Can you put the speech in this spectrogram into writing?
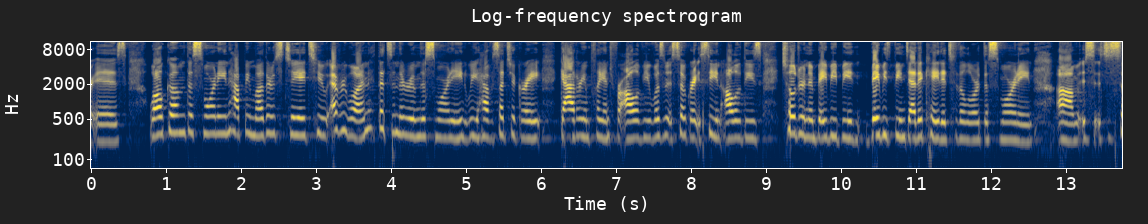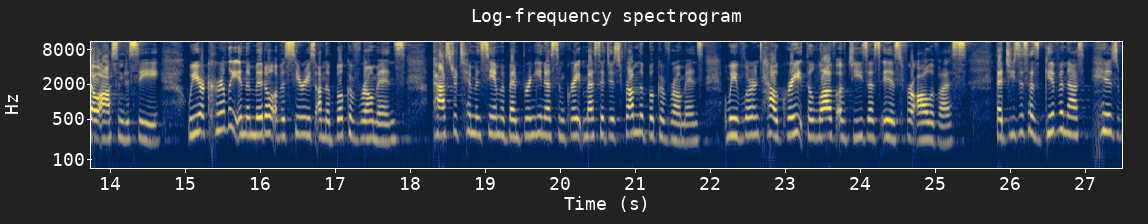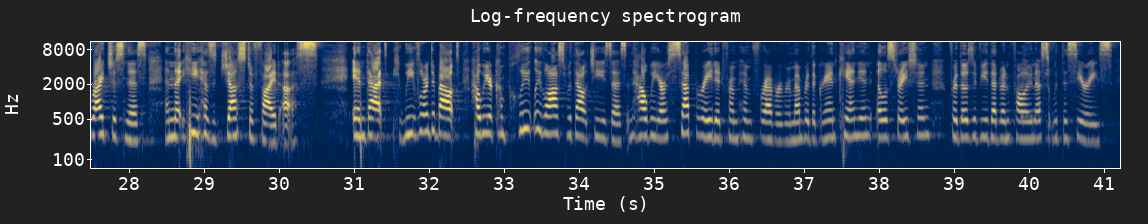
is. Welcome this morning. Happy Mother's Day to everyone that's in the room this morning. We have such a great gathering planned for all of you. Wasn't it so great seeing all of these children and baby being, babies being dedicated to the Lord this morning? Um, it's, it's so awesome to see. We are currently in the middle of a series on the book of Romans. Pastor Tim and Sam have been bringing us some great messages from the book of Romans, and we've learned how great the love of Jesus is for all of us. That Jesus has given us his righteousness and that he has justified us. And that we've learned about how we are completely lost without Jesus and how we are separated from him forever. Remember the Grand Canyon illustration for those of you that have been following us with the series.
